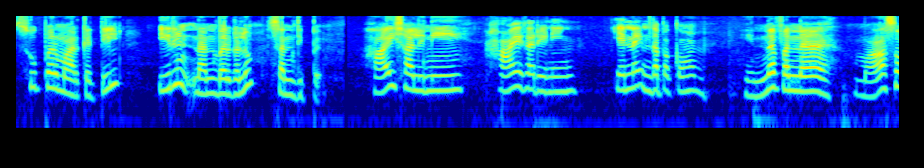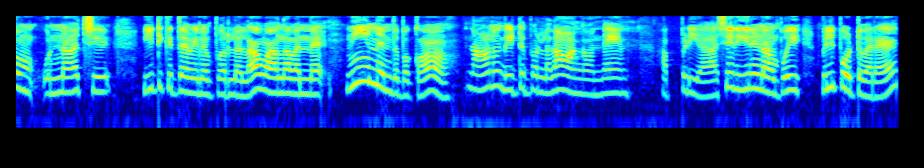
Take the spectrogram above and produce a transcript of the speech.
சூப்பர் மார்க்கெட்டில் இரு நண்பர்களும் சந்திப்பு. ஹாய் ஷாலினி. ஹாய் ஹரிணி. என்ன இந்த பக்கம்? என்ன பண்ண? மாதம் ஒன்றாச்சு வீட்டுக்கு தேவையான பொருளெல்லாம் வாங்க வந்தேன். நீ என்ன இந்த பக்கம்? நானும் வீட்டு பொருளை தான் வாங்க வந்தேன். அப்படியா? சரி இரு நான் போய் பில் போட்டு வரேன்.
